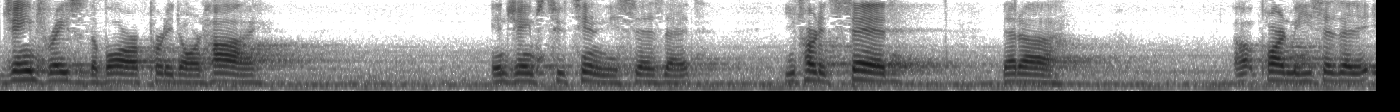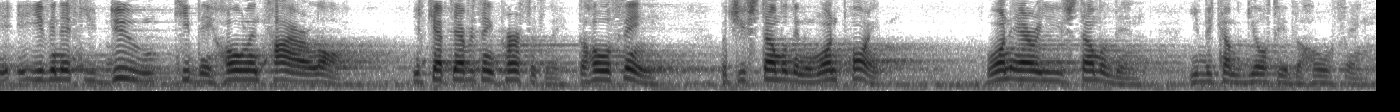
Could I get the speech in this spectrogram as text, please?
James raises the bar pretty darn high in James 2.10, and he says that you've heard it said that uh, uh, pardon me, he says that even if you do keep the whole entire law, you've kept everything perfectly, the whole thing, but you've stumbled in one point, one area you've stumbled in, you become guilty of the whole thing.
